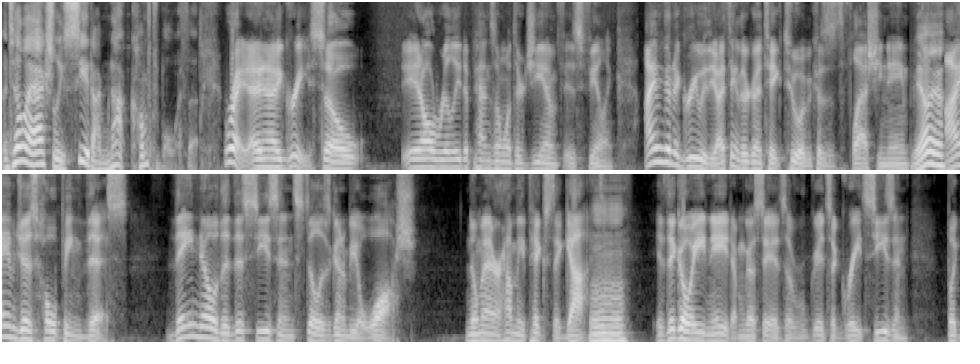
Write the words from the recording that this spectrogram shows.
Until I actually see it, I'm not comfortable with it. Right, and I agree. So it all really depends on what their GM is feeling. I'm going to agree with you. I think they're going to take Tua because it's a flashy name. Yeah, yeah. I am just hoping this. They know that this season still is going to be a wash, no matter how many picks they got. Mm-hmm. If they go eight and eight, I'm going to say it's a it's a great season. But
